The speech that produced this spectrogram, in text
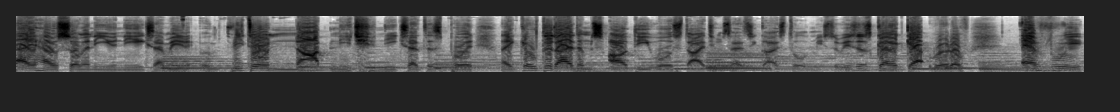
I have so many uniques, I mean we do not need uniques at this point. Like gilded items are the worst items as you guys told me. So we're just gonna get rid of every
